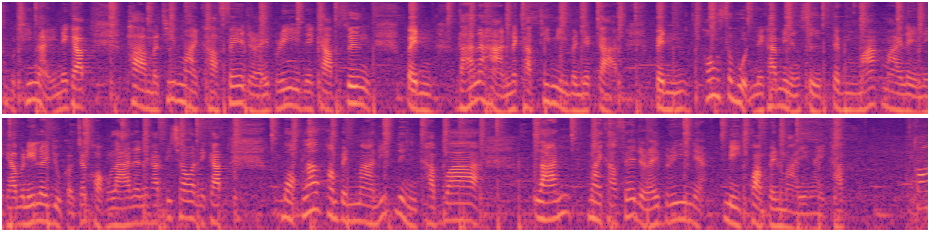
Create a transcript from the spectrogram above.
สมุดที่ไหนนะครับพามาที่ My Cafe The Library นะครับซึ่งเป็นร้านอาหารนะครับที่มีบรรยากาศเป็นห้องสมุดนะครับมีหนังสือเต็มมากมายเลยนะครับวันนี้เราอยู่กับเจ้าของร้านแล้วนะครับพี่ชอดนะครับบอกเล่าความเป็นมานิดหนึ่งครับว่าร้าน My Cafe The Library เนี่ยมีความเป็นมาอย่างไงครับ ก็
